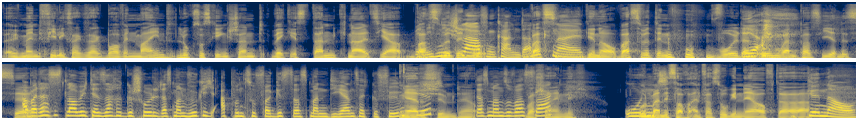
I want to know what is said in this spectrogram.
ich meine, Felix hat gesagt, boah, wenn mein Luxusgegenstand weg ist, dann knallt's. Ja, Wenn was ich wird nicht denn schlafen wohl, kann, dann was, knallt. Genau, was wird denn wohl dann Ja. irgendwann passieren? Das ist ja, Aber das ist, glaube ich, der Sache geschuldet, dass man wirklich ab und zu vergisst, dass man die ganze Zeit gefilmt ja, das wird, stimmt, ja. dass man sowas sagt. Wahrscheinlich. Und, Und, man ist auch einfach so genervt, da, genau.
